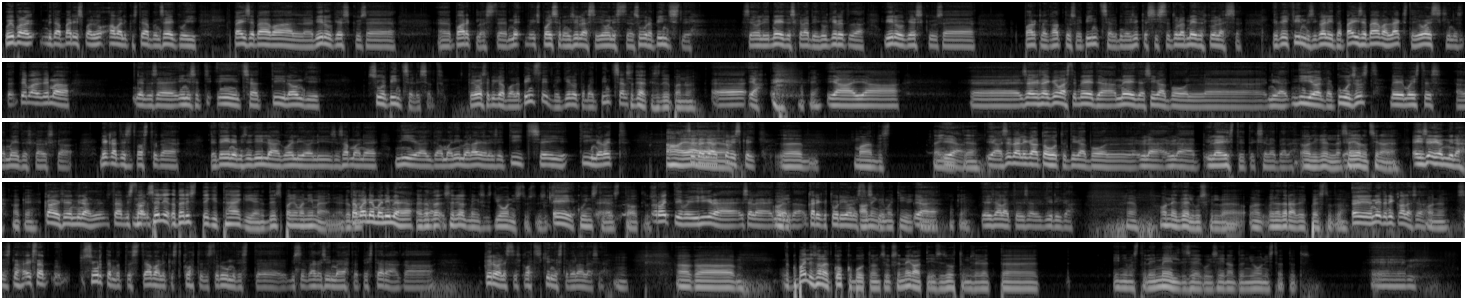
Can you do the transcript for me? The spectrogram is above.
võib-olla, mida päris palju avalikkus teab, on see, et kui päisepäeva ajal Viru keskuse äh, parklast äh, üks poiss ronis üles ja joonistas sinna suure pintsli. see oli meedias ka läbi, kui kirjutada Viru keskuse parkla katus või pintsel, midagi niisugust, siis see tuleb meedias ka ülesse. ja kõik filmisid ka oli, ta päisepäeval läks, ta joonistas sinna, tema, tema nii-öelda see initsiati-, initsiatiiv ongi suur pintsel lihtsalt. Ta joonistab igale poole pintslid või kirjutab ainult pintsel sa tead, kes see tüüp on või? äh,, jah, ja, ja äh, see sai kõvasti meedia, meedias igal pool äh, nii, nii-öelda kuulsust meie mõistes, aga meedias kahjuks ka negatiivset vastukaja. ja teine, mis nüüd hiljaaegu oli, oli seesamane nii-öelda oma nime laiali see Tiit Sei, Tiine Rott. ah, seda teavad ka vist kõik. ma olen vist näinud ja jah,, ja seda oli ka tohutult igal pool üle, üle, üle Eesti ütleks selle peale. oli küll, see Jah. ei olnud sina jah? ei, see ei olnud mina, okei okay.. kahjuks ei olnud mina, ta vist no no,, see oli, aga ta lihtsalt tegi tag'i onju, ta lihtsalt pani oma nime onju, ta pani oma nime jah aga ja. ta, seal ei olnud mingisugust joonistust või Ei, siukest kunstilist taotlust? roti või hiire selle nii-öelda karikatuuri aa, joonistas mingi küll. motiiv Jaa, ikka jah., okei. ja siis alati oli seal kiri ka. jah, on neid veel kuskil või, või nad ära kõik pestud või? ei, need on ikka alles jah, ju? sest noh, eks nad suurtematest ja avalikest kohtadest ja ruumidest, mis on väga silmajähtavad, pesti ära, aga kõrvalistes kohtades kindlasti veel alles jah. aga no kui palju sa oled kokku puutunud niisuguse negatiivse suhtumisega, et äh, inimestele ei meeldi see, kui seinad on joonistatud? Ehm,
